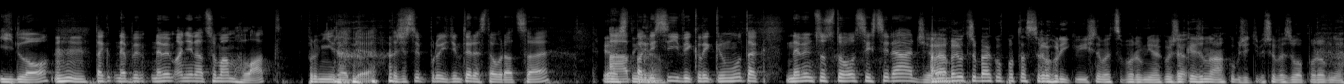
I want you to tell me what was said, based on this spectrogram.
jídlo, Mhm. tak nevím, nevím ani na co mám hlad v první řadě, takže si projíždím ty restaurace a Jasný, pak, když no. si ji vykliknu, tak nevím, co z toho si chci dát, že jo? Ale já beru třeba jako v potaz rohlík, víš, nebo něco podobně, jako že casual nákup, že ti přivezu a podobně.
